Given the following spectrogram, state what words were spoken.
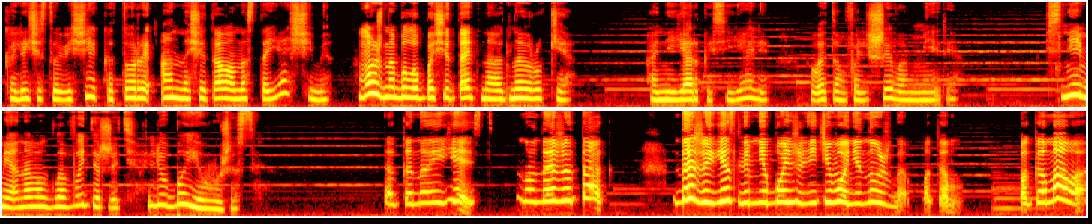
Количество вещей, которые Анна считала настоящими, можно было посчитать на одной руке. Они ярко сияли в этом фальшивом мире. С ними она могла выдержать любые ужасы. Так оно и есть. Но даже так, даже если мне больше ничего не нужно, пока, пока мама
